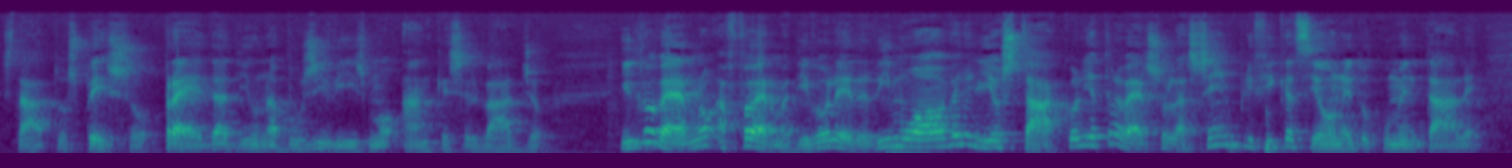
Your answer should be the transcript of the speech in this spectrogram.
stato spesso preda di un abusivismo anche selvaggio. Il governo afferma di voler rimuovere gli ostacoli attraverso la semplificazione documentale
